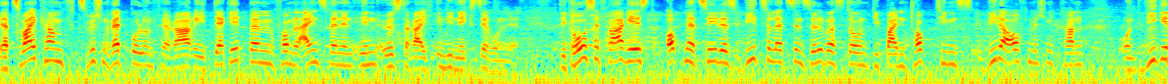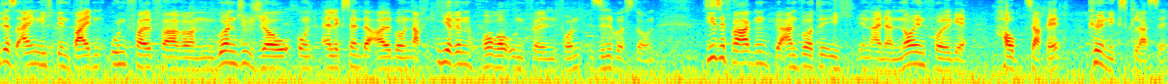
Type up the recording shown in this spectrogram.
Der Zweikampf zwischen Red Bull und Ferrari, der geht beim Formel-1-Rennen in Österreich in die nächste Runde. Die große Frage ist, ob Mercedes wie zuletzt in Silverstone die beiden Top-Teams wieder aufmischen kann und wie geht es eigentlich den beiden Unfallfahrern Guanju Zhou und Alexander Albon nach ihren Horrorunfällen von Silverstone. Diese Fragen beantworte ich in einer neuen Folge Hauptsache Königsklasse.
